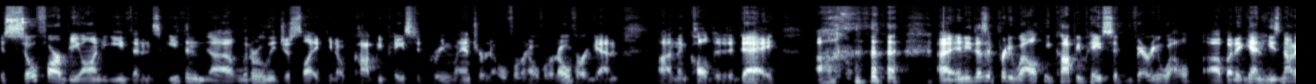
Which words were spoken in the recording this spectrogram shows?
is so far beyond Ethan's. Ethan uh, literally just like, you know, copy pasted Green Lantern over and over and over again uh, and then called it a day. Uh, uh, and he does it pretty well. He copy pastes it very well. Uh, but again, he's not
